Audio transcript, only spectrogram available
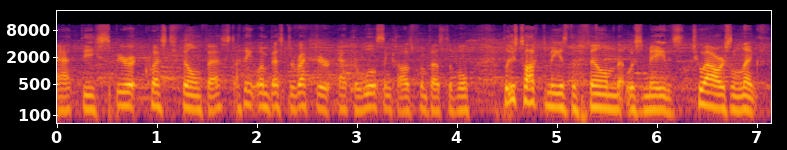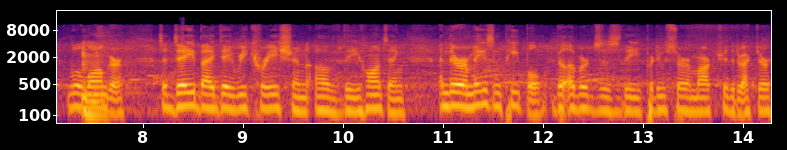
at the Spirit Quest Film Fest. I think it won Best Director at the Wilson College Film Festival. Please Talk to Me is the film that was made. It's two hours in length, a little Mhm. longer. It's a day by day recreation of the haunting, and they're amazing people. Bill Edwards is the producer, Mark Tree the director.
